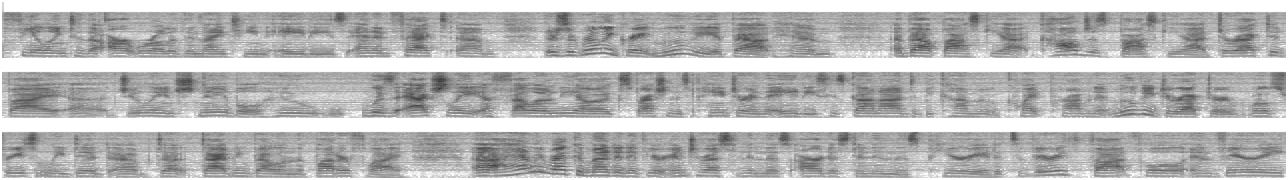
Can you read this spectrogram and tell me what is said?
feeling to the art world of the 1980s. And in fact, um, there's a really great movie about him, about Basquiat, called just Basquiat, directed by uh, Julian Schnabel, who was actually a fellow neo expressionist painter in the 80s. He's gone on to become a quite prominent movie director. Most recently, did uh, D- Diving Bell and the Butterfly. Uh, I highly recommend it if you're interested in this artist and in this period. It's a very thoughtful and very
